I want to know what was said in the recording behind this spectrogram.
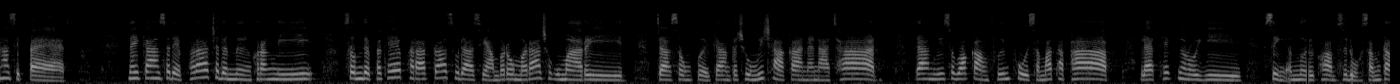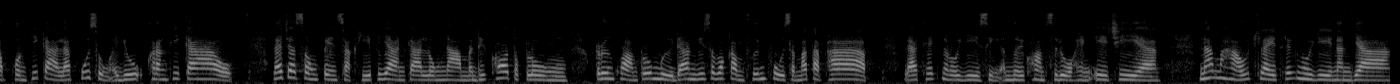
2558 ในการเสด็จพระราชดำเนินครั้งนี้ สมเด็จพระเทพรัตนราชสุดาสยามบรมราชกุมารี จะทรงเปิดการประชุมวิชาการนานาชาติ ด้านวิศวกรรมฟื้นฟูสมรรถภาพ และเทคโนโลยี สิ่งอำนวยความสะดวกสำหรับคนพิการและผู้สูงอายุครั้งที่ 9 และจะทรงเป็นสักขีพยานการลงนามบันทึกข้อตกลง เรื่องความร่วมมือด้านวิศวกรรมฟื้นฟูสมรรถภาพ และเทคโนโลยีสิ่งอำนวยความสะดวกแห่งเอเชีย ณ มหาวิทยาลัยเทคโนโลยีนันยาง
